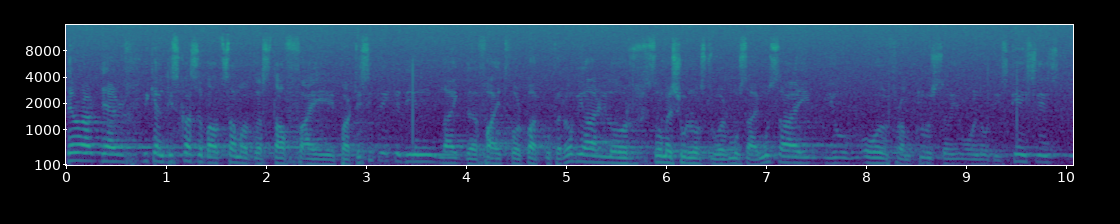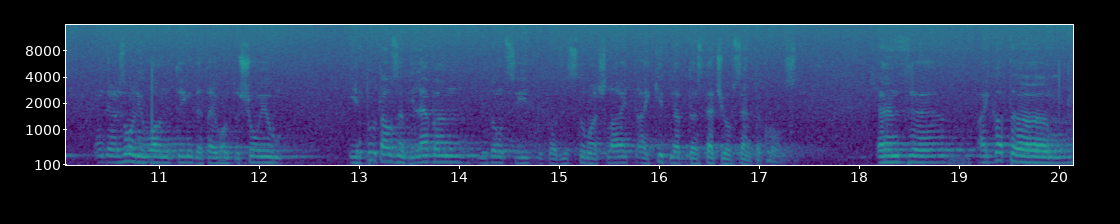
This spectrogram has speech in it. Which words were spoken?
there are there we can discuss about some of the stuff I participated in, like the fight for Parcu Feroviarilor, Someșul Nostru or Musai Muszáj. You all from Cluj, so you all know these cases. And there's only one thing that I want to show you. In 2011, you don't see it because it's too much light, I kidnapped the statue of Santa Claus. And uh, I got, um,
